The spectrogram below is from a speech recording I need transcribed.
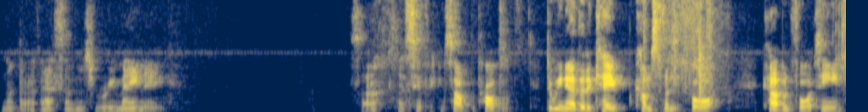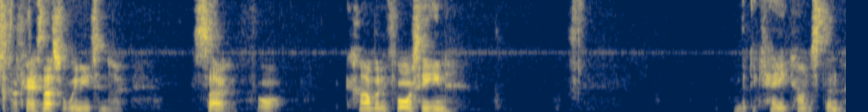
Number of atoms remaining. So let's see if we can solve the problem. Do we know the decay constant for carbon-14? Okay, so that's what we need to know. So for carbon-14, the decay constant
